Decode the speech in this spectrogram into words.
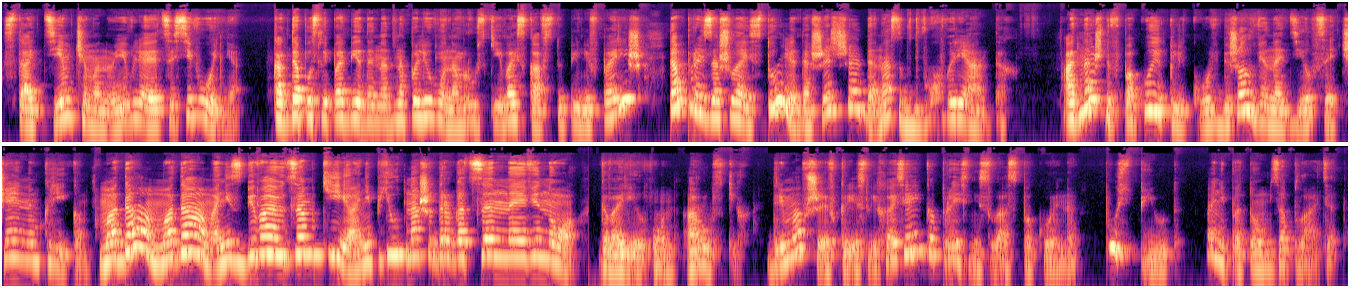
стать тем, чем оно является сегодня. Когда после победы над Наполеоном русские войска вступили в Париж, там произошла история, дошедшая до нас в двух вариантах. Однажды в покое Клико вбежал винодел с отчаянным криком. «Мадам, мадам, они сбивают замки, они пьют наше драгоценное вино!» — говорил он о русских. Дремавшая в кресле хозяйка произнесла спокойно. «Пусть пьют, они потом заплатят».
